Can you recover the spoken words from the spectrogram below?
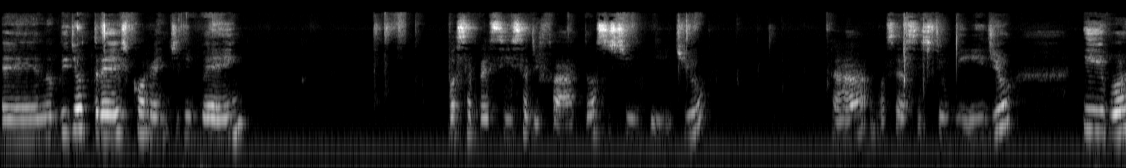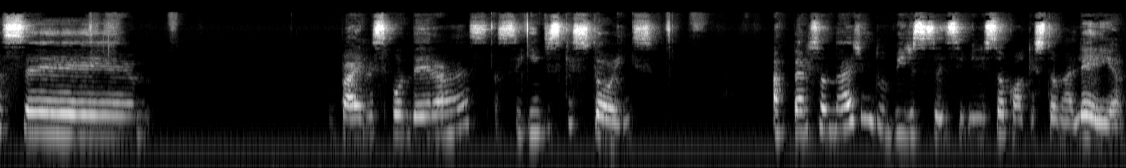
É, no vídeo 3, corrente de bem, você precisa de fato assistir o vídeo, tá? Você assiste o vídeo e você vai responder as seguintes questões. A personagem do vídeo se sensibilizou com a questão alheia?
